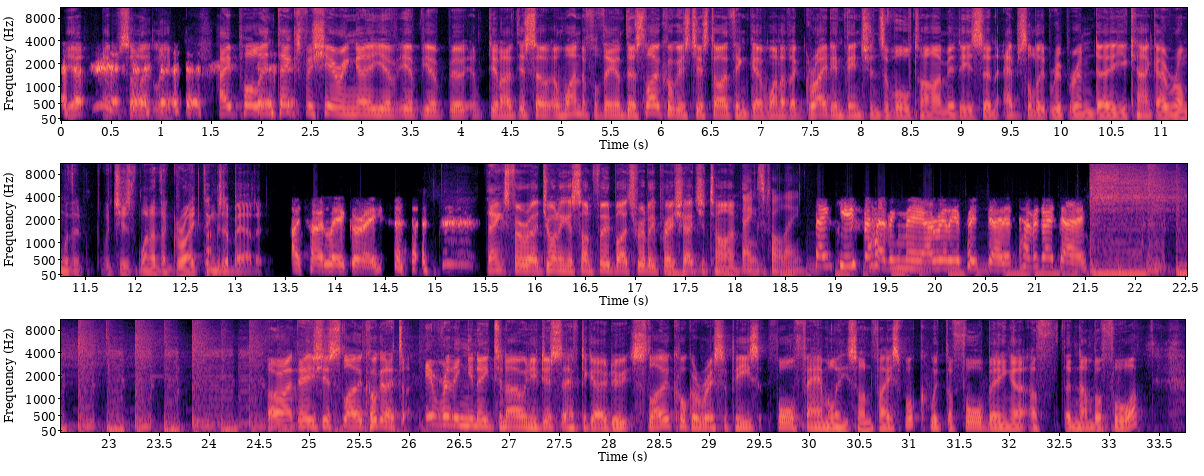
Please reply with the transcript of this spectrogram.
yep. Absolutely. Hey, Pauline, thanks for sharing. Uh, your, your, your, uh, you know, this uh, a wonderful thing. The slow cooker is just, I think, uh, one of the great inventions of all time. It is an absolute ripper, and uh, you can't go wrong with it, which is one of the great things about it. I totally agree. Thanks for uh, joining us on Food Bites. Really appreciate your time. Thanks, Pauline. Thank you for having me. I really appreciate it. Have a great day. All right, there's your slow cooker. That's everything you need to know, and you just have to go to Slow Cooker Recipes for Families on Facebook, with the four being a, a, the number four,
